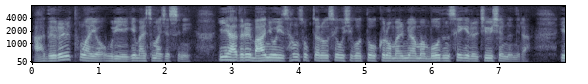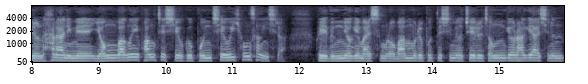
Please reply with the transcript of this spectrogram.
아들을 통하여 우리에게 말씀하셨으니 이 아들을 만유의 상속자로 세우시고 또 그로 말미암아 모든 세계를 지으셨느니라. 이는 하나님의 영광의 광채시요 그 본체의 형상이시라. 그의 능력의 말씀으로 만물을 붙드시며 죄를 정결하게 하시는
